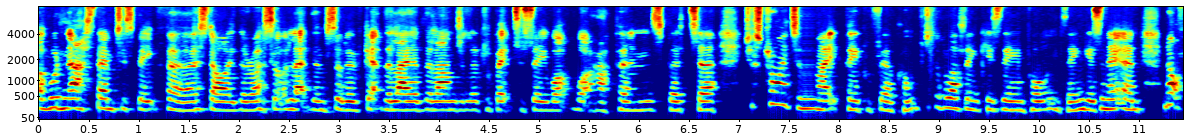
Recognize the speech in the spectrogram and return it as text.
I wouldn't ask them to speak first either. I sort of let them sort of get the lay of the land a little bit to see what what happens. But uh, just trying to make people feel comfortable, I think, is the important thing, isn't it? And not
